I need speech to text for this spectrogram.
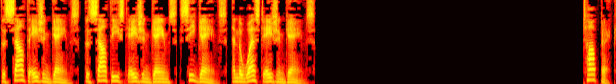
the South Asian Games, the Southeast Asian Games, SEA Games and the West Asian Games. Topic:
